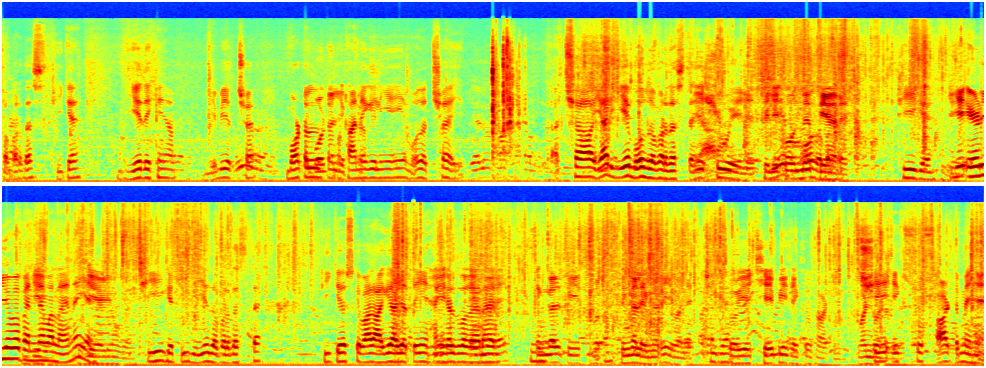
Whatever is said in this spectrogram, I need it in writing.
ज़बरदस्त ठीक है। ये देखें आप ये भी अच्छा है। बॉटल उठाने के। लिए ये बहुत अच्छा है। ये अच्छा यार ये बहुत ज़बरदस्त है ये शू है सिलिकॉन में पेयर है। ठीक है। ये एड़ियों में पहनने वाला है ना ये। ठीक है ठीक है ये ज़बरदस्त है। ठीक है उसके बाद आगे आ जाते हैं हैंगर्स वगैरह है। सिंगल पीस सिंगल हैंगर है ये वाले। ठीक है। तो ये छः पीस एक सौ साठ में छः एक सौ साठ में है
